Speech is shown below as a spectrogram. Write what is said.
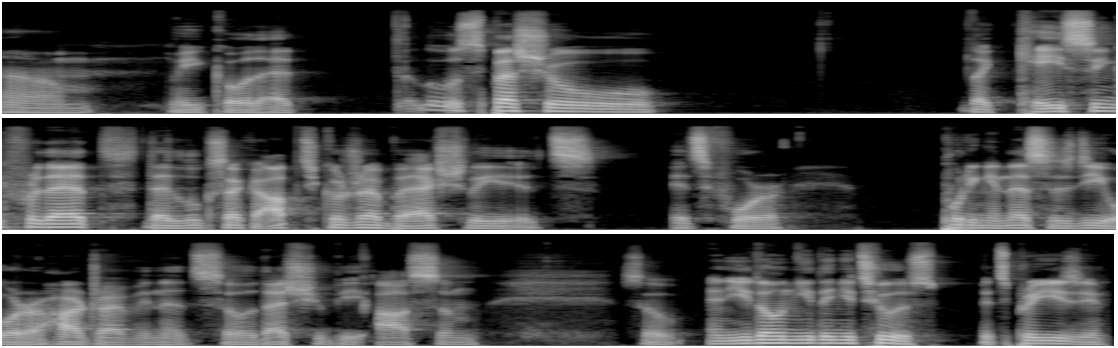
um, what do you call that? A little special, like casing for that. That looks like an optical drive, but actually it's it's for putting an SSD or a hard drive in it. So that should be awesome. So and you don't need any tools. It's pretty easy.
